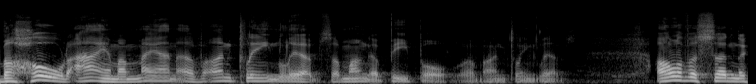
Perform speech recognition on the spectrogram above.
Behold, I am a man of unclean lips among a people of unclean lips. All of a sudden, you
